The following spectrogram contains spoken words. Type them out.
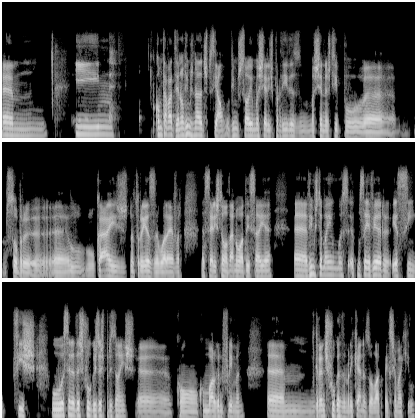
Um, e como estava a dizer, não vimos nada de especial, vimos só umas séries perdidas, umas cenas tipo uh, sobre uh, locais, natureza, whatever. As séries estão a dar no Odisseia. Uh, vimos também uma. Comecei a ver, esse sim, fixe, o, a cena das fugas das prisões com, com Morgan Freeman. Um, grandes fugas americanas, ou lá como é que se chama aquilo,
